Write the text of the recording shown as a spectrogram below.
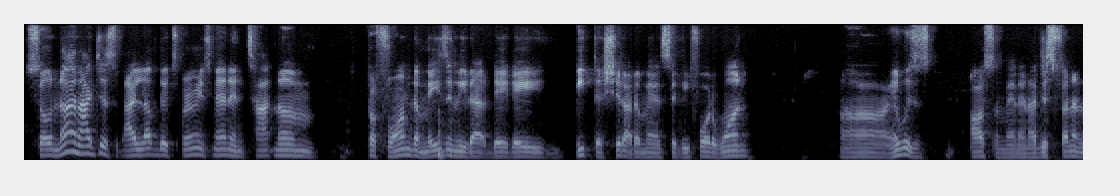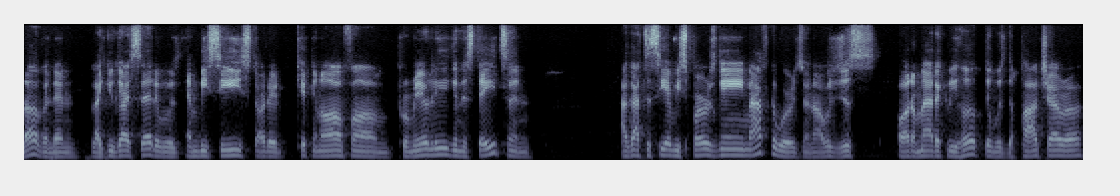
So none. I just I love the experience, man. And Tottenham performed amazingly that day. They beat the shit out of Man City four to one. Uh, it was awesome, man. And I just fell in love. And then, like you guys said, it was NBC started kicking off um Premier League in the States, and I got to see every Spurs game afterwards, and I was just automatically hooked. It was the Poch era.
